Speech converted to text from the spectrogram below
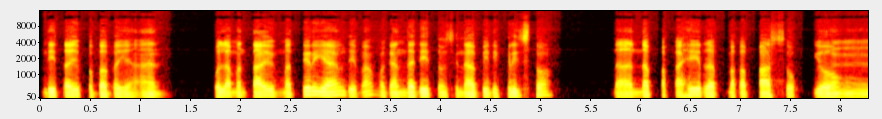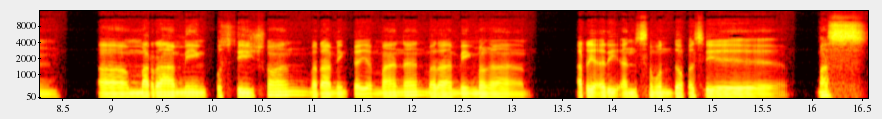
hindi tayo pababayaan. Wala man tayong material, di ba? Maganda dito sinabi ni Kristo na napakahirap makapasok yung ah, maraming position, maraming kayamanan, maraming mga ari-arian sa mundo kasi mas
